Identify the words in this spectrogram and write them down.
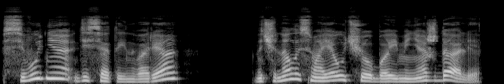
Сегодня, 10 января, начиналась моя учеба, и меня ждали —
